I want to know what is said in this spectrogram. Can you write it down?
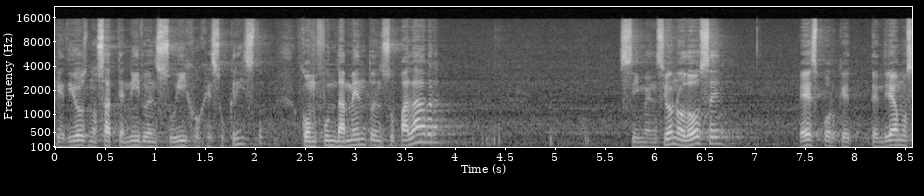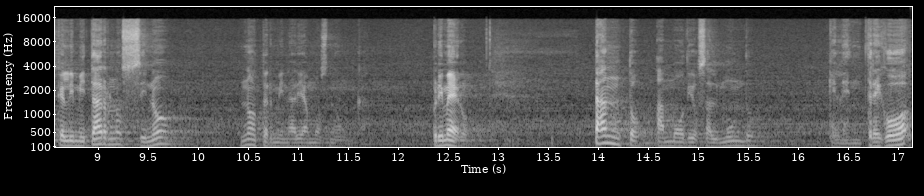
que Dios nos ha tenido en su Hijo Jesucristo, con fundamento en su palabra? Si menciono 12, es porque tendríamos que limitarnos, si no, no terminaríamos nunca. Primero, tanto amó Dios al mundo que entregó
